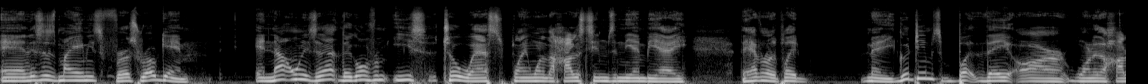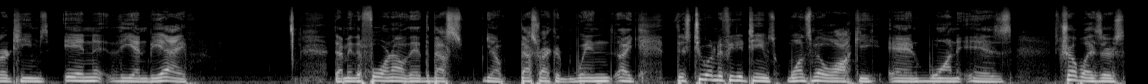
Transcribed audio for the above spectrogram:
and this is Miami's first road game. And not only is that, they're going from east to west, playing one of the hottest teams in the NBA. They haven't really played many good teams, but they are one of the hotter teams in the NBA. I mean, they're four zero. Oh. They have the best, you know, best record win. Like, there's two undefeated teams. One's Milwaukee, and one is Trailblazers,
